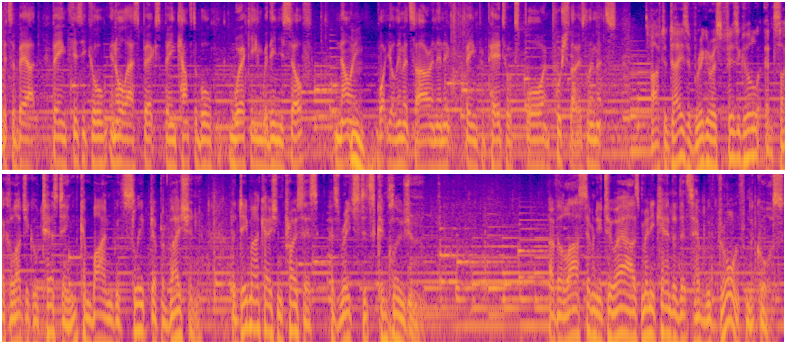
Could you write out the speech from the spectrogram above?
It's about being physical in all aspects, being comfortable working within yourself, knowing mm. what your limits are, and then being prepared to explore and push those limits. After days of rigorous physical and psychological testing combined with sleep deprivation, the demarcation process has reached its conclusion. Over the last 72 hours, many candidates have withdrawn from the course.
